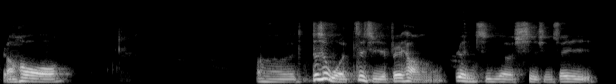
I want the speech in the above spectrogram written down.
然后，呃，这是我自己非常认知的事情，所以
